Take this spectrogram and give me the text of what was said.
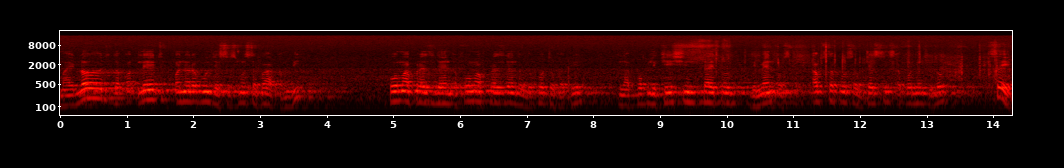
My Lord, the late Honorable Justice Mustapha Akanbi, former president, former president of the Court of Appeal, in a publication titled The of Obstacles of Justice According to Law, said,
